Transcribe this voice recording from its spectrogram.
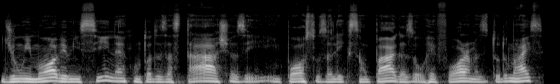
de um imóvel em si, né, com todas as taxas e impostos ali que são pagas, ou reformas e tudo mais,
